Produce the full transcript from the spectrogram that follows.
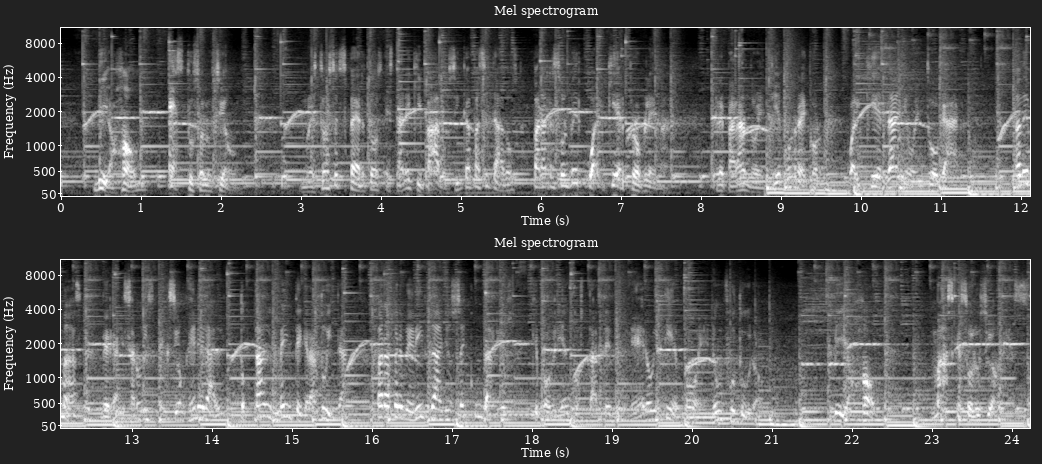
BioHome es tu solución. Nuestros expertos están equipados y capacitados para resolver cualquier problema, reparando en tiempo récord cualquier daño en tu hogar. Además de realizar una inspección general totalmente gratuita para prevenir daños secundarios que podrían costarte dinero y tiempo en un futuro. BioHome, más que soluciones.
